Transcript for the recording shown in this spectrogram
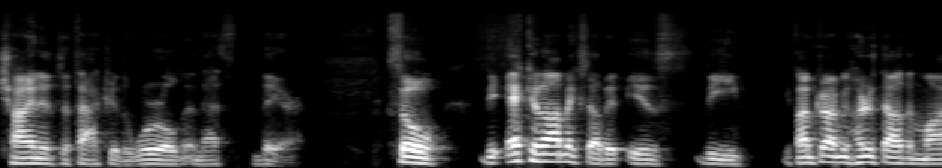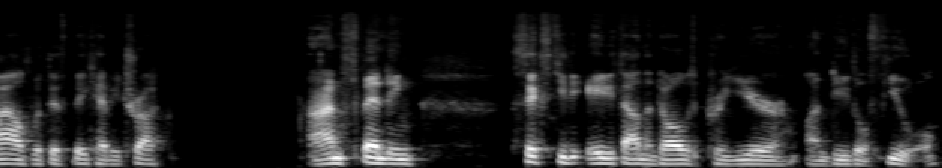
China is the factory of the world, and that's there. So the economics of it is the if I'm driving 100,000 miles with this big heavy truck, I'm spending sixty to eighty thousand dollars per year on diesel fuel.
